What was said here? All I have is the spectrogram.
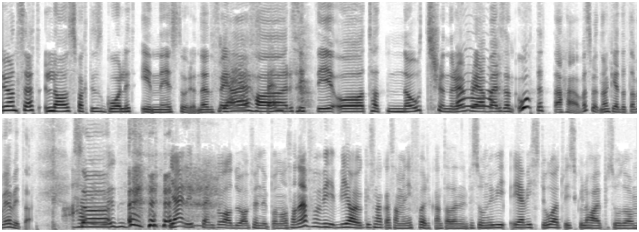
uansett, la oss faktisk gå litt inn i historien din. For Jeg jeg, har sittet og tatt notes, skjønner du. For jeg er bare sånn Å, dette her var spennende. Ok, dette vil jeg vite. Herregud. Jeg er litt spent på hva du har funnet på nå, Sanja. For vi, vi har jo ikke snakka sammen i forkant av denne episoden. Vi, jeg visste jo at vi skulle ha episode om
